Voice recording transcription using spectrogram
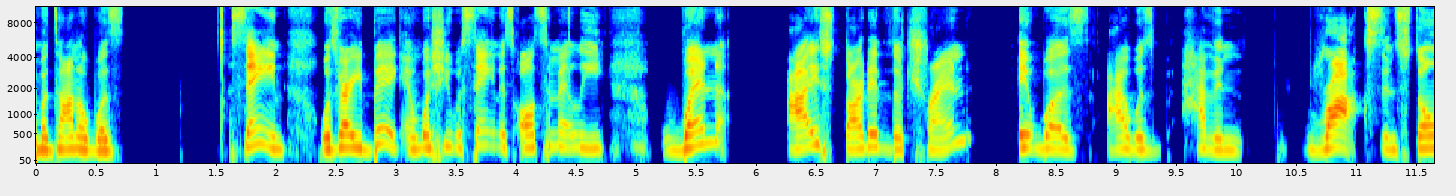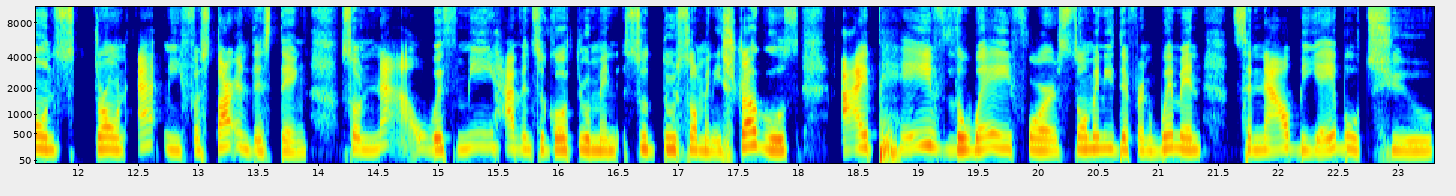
Madonna was saying was very big. And what she was saying is ultimately when I started the trend, it was I was having rocks and stones thrown at me for starting this thing. So now with me having to go through many so, through so many struggles, I paved the way for so many different women to now be able to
